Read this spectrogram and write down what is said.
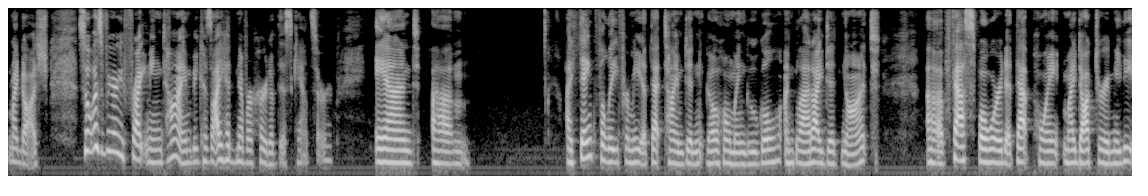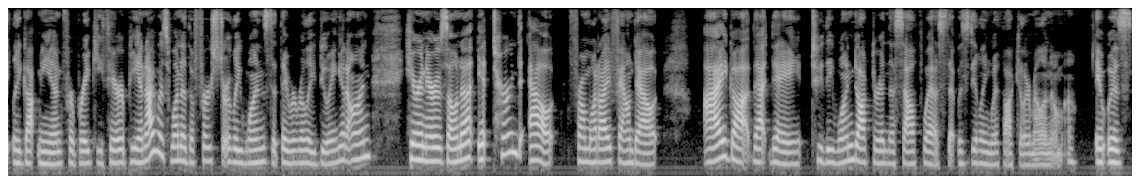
my gosh. So it was a very frightening time because I had never heard of this cancer. And, um, I thankfully for me at that time didn't go home and Google. I'm glad I did not uh, fast forward at that point, my doctor immediately got me in for brachytherapy, and I was one of the first early ones that they were really doing it on here in Arizona. It turned out, from what I found out, I got that day to the one doctor in the Southwest that was dealing with ocular melanoma. It was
